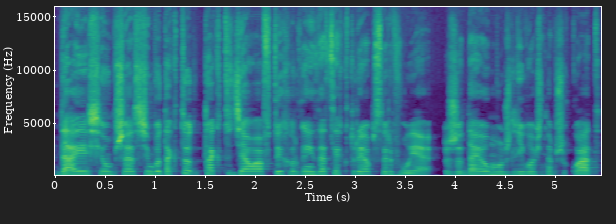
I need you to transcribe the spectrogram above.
daje się przestrzeń, bo tak to, tak to działa w tych organizacjach, które ja obserwuję, że dają możliwość na przykład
